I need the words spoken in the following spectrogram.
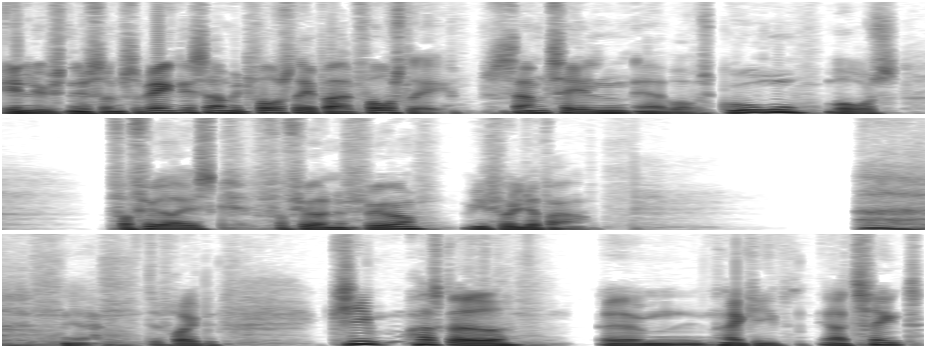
indlysende som så vanligt, så er mit forslag bare et forslag. Samtalen er vores guru, vores forførerisk, forførende fører. Vi følger bare. Ja, det er frygteligt. Kim har skrevet, øhm, hej Kim, jeg har tænkt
